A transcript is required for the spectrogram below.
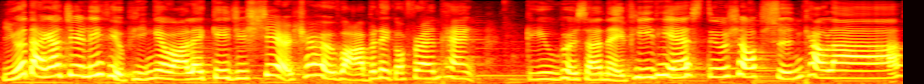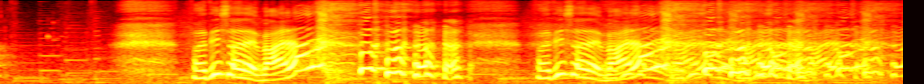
如果大家中意呢條片嘅話咧，記住 share 出去話俾你個 friend 聽，叫佢上嚟 PTS Steel Shop 選購啦。快啲上嚟買啦！快啲上嚟買啦！快啲上嚟買啦！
